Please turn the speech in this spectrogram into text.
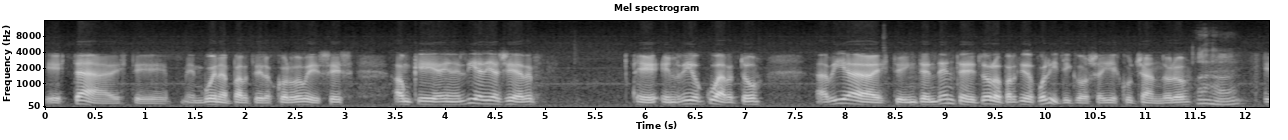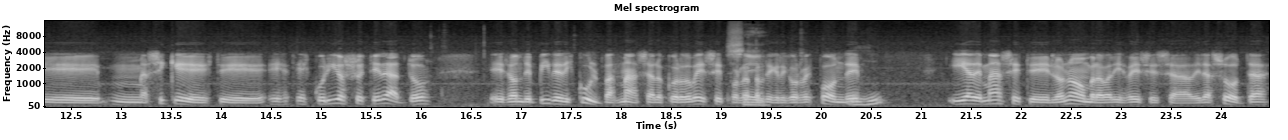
está este, en buena parte de los cordobeses, aunque en el día de ayer, eh, en Río Cuarto, había este, intendentes de todos los partidos políticos ahí escuchándolo. Ajá. Eh, mm, así que este, es, es curioso este dato, es donde pide disculpas más a los cordobeses por Sí. la parte que le corresponde y además este, lo nombra varias veces a De la Sota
